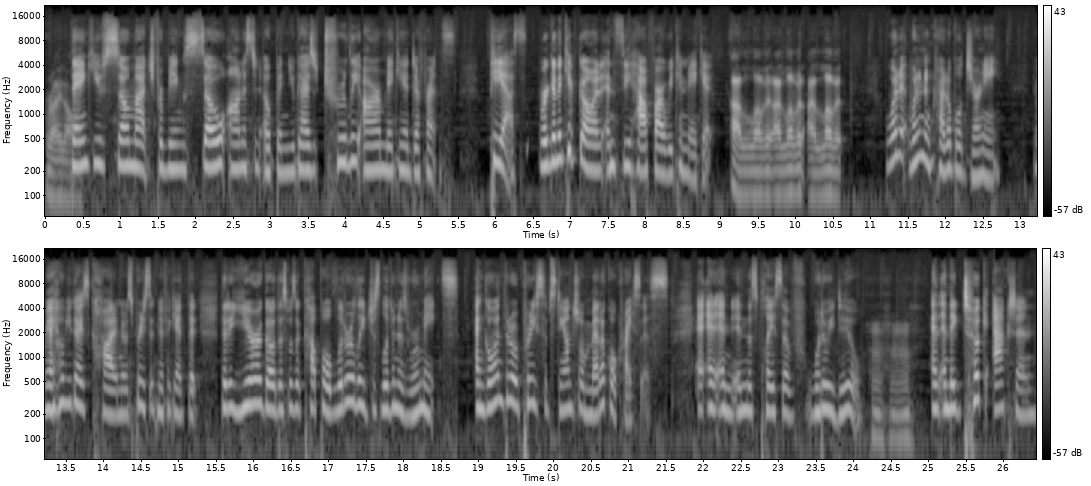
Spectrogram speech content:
Right on. Thank you so much for being so honest and open. You guys truly are making a difference. P.S. We're going to keep going and see how far we can make it. I love it. I love it. I love it. What a, what an incredible journey. I mean, I hope you guys caught. I mean, it was pretty significant that that a year ago this was a couple literally just living as roommates and going through a pretty substantial medical crisis, and, and, and in this place of what do we do? Mm-hmm. And and they took action,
